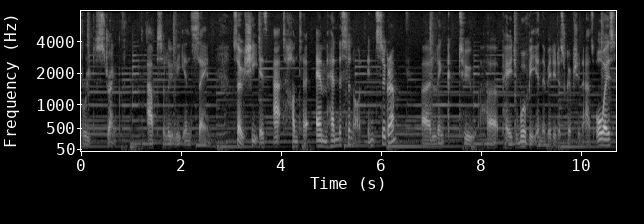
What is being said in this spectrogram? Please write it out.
brute strength. Absolutely insane. So she is at Hunter M Henderson on Instagram uh, link to her page will be in the video description as always.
